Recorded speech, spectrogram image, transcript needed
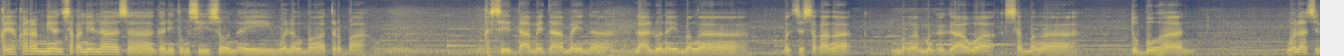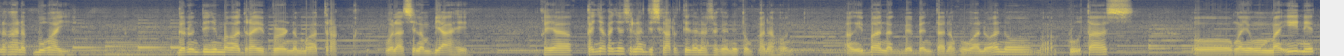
kaya karamihan sa kanila sa ganitong season ay walang mga trabaho. Kasi damay-damay na, lalo na yung mga magsasaka nga, mga manggagawa sa mga tubuhan, wala silang hanap buhay. Ganon din yung mga driver ng mga truck, wala silang biyahe. Kaya kanya-kanya silang diskarte na lang sa ganitong panahon. Ang iba nagbebenta ng kung ano-ano, mga prutas, o ngayong mainit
